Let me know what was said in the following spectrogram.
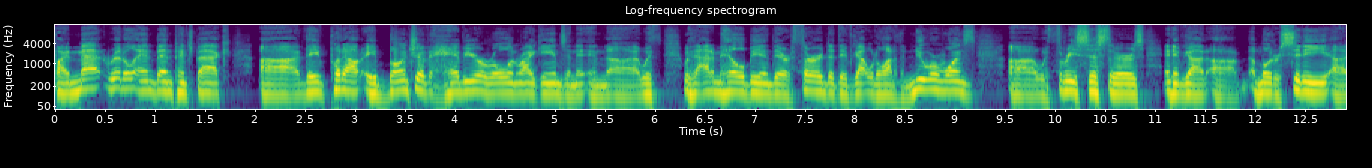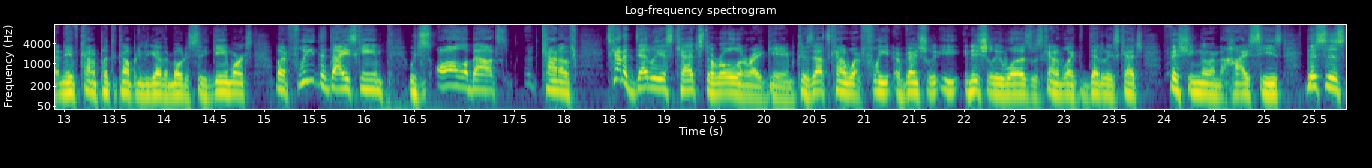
by Matt Riddle and Ben Pinchback. Uh, they've put out a bunch of heavier roll and write games, and, and uh, with with Adam Hill being their third, that they've got with a lot of the newer ones uh, with Three Sisters, and they've got uh, a Motor City, uh, and they've kind of put the company together, Motor City GameWorks. But Fleet the Dice game, which is all about kind of it's kind of deadliest catch, the roll and write game, because that's kind of what Fleet eventually initially was was kind of like the deadliest catch, fishing on the high seas. This is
